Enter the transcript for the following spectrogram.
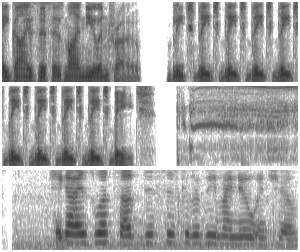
Hey guys this is my new intro. Bleach bleach bleach bleach bleach bleach bleach bleach bleach bleach. Hey guys, what's up? This is gonna be my new intro.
